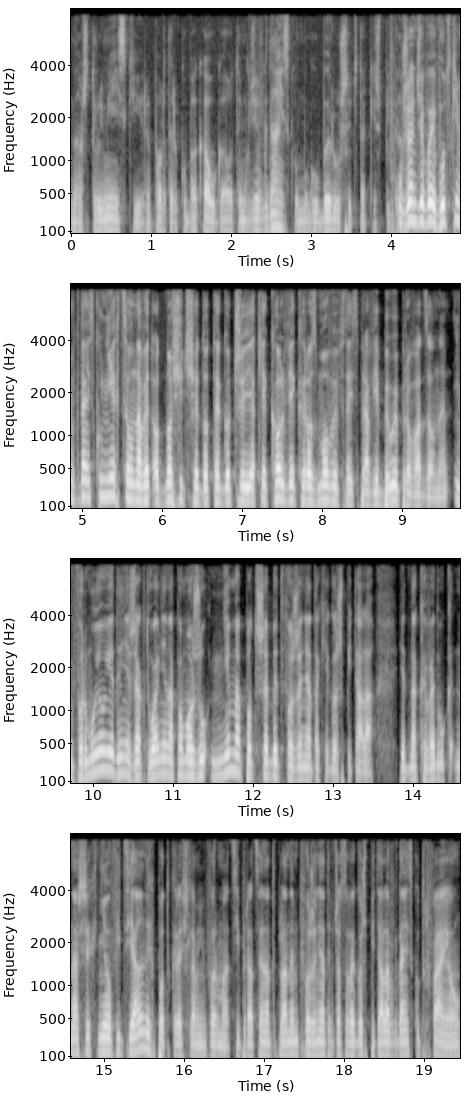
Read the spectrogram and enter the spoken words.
Nasz trójmiejski reporter Kuba Kaługa o tym, gdzie w Gdańsku mógłby ruszyć taki szpital. W Urzędzie Wojewódzkim w Gdańsku nie chcą nawet odnosić się do tego, czy jakiekolwiek rozmowy w tej sprawie były prowadzone. Informują jedynie, że aktualnie na Pomorzu nie ma potrzeby tworzenia takiego szpitala. Jednak według naszych nieoficjalnych, podkreślam informacji, prace nad planem tworzenia tymczasowego szpitala w Gdańsku trwają.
